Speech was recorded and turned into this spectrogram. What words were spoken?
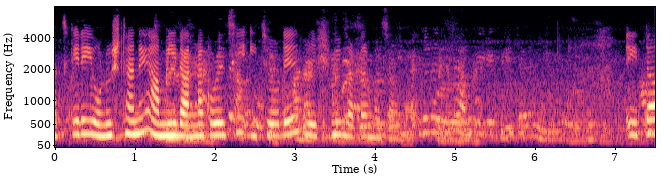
আজকের এই অনুষ্ঠানে আমি রান্না করেছি ইঁচড়ের রেশমি বাটার মশলা। এটা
